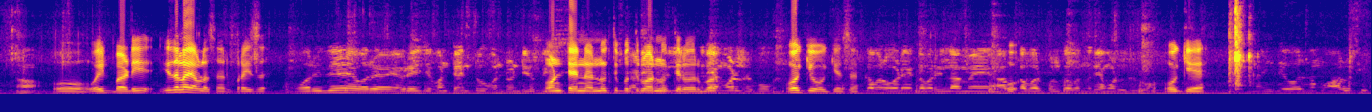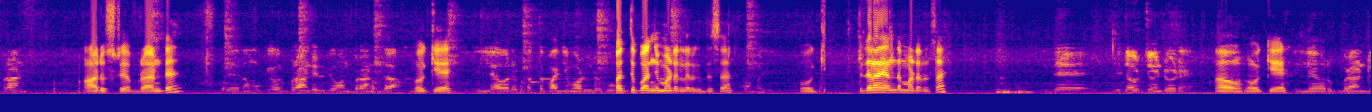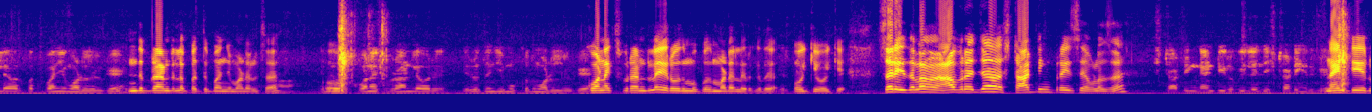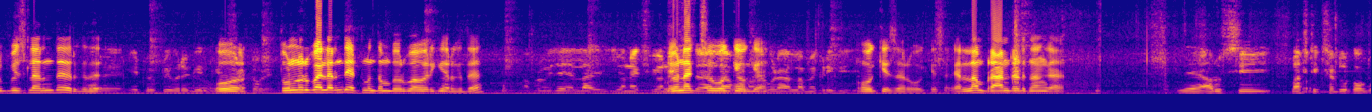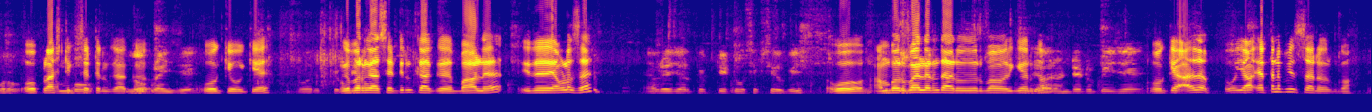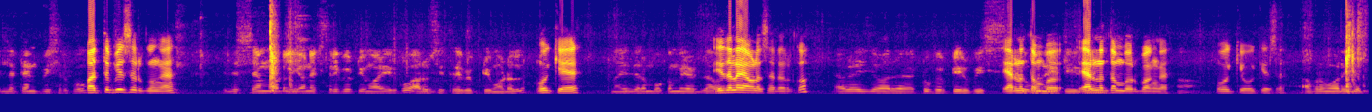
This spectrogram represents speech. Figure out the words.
ஓ ஒயிட் பாடி இதெல்லாம் எவ்வளோ சார் ப்ரைஸு ஒரு இது ஒரு average one ten to one twenty one ten நூற்றி பத்து ரூபா நூற்றி இருபது ரூபா. மாடல் இருக்கும். ஓகே ஓகே சார் கவர் ஓட கவர் இல்லாம ஆஃப் கவர் ஃபுல் கவர் நிறைய மாடல் இருக்கும். ஓகே இது ஒரு நம்ம ஆருசி பிராண்ட் ஆருஸ்டே பிராண்டு நமக்கு ஒரு பிராண்ட் இருக்கு ஒன் பிராண்ட் தான். ஓகே இல்ல ஒரு பத்து பாஞ்சு மாடல் இருக்கும். பத்து பாஞ்சு மாடல் இருக்குது சார். ஓகே இதெல்லாம் எந்த மாடல் சார் இது விதவுட் ஜாயிண்டோட ஓ ஓகே இல்ல ஒரு பிராண்ட்ல ஒரு பத்து பாஞ்சு மாடல் இருக்கு. இந்த பிராண்டில் பத்து பாஞ்சு மாடல் சார் கொனெக்ஸ் பிராண்ட்ல ஒரு இருபத்தஞ்சு முப்பது மாடல் இருக்கு. கோனெக்ஸ் பிராண்டில் இருபது முப்பது மாடல் இருக்குது. ஓகே ஓகே சார் இதெல்லாம் ஆவரேஜாக ஸ்டார்டிங் ப்ரைஸ் எவ்வளோ சார் ஸ்டார்டிங் நைன்டி ருபீஸ்ல இருந்து ஸ்டார்டிங் இருக்கு. நைன்ட்டி ருபீஸ்லேருந்து இருக்குது. எயிட் ஃபிஃப்டி வரைக்கும் ஓ. ஓட. தொண்ணூறுபாயிலேருந்து எட்நூற்றம்பது ரூபா வரைக்கும் இருக்குது. அப்புறம் இது எல்லாம் யோனெக்ஸ் எல்லாமே கிடைக்குது. ஓகே சார் ஓகே சார் எல்லாம் பிராண்டட் தாங்க. இது அரிசி பிளாஸ்டிக் ஷட்டில் கோக் வரும் ஓ பிளாஸ்டிக் செட்டில் லோ காக்கு. ப்ரைஸ் ஓகே ஓகே இங்கே பாருங்க செட்டில் காக்கு பால். இது எவ்வளோ சார் ஆவரேஜ் ஒரு ஃபிஃப்டி டு சிக்ஸ்டி ருபீஸ் ஓ ஐம்பது ரூபாயிலேருந்து அறுபது ரூபாய் வரைக்கும் இருக்கும். ஹண்ட்ரட் ருபீஸ் ஓகே அது எத்தனை பீஸ் சார் இருக்கும்? இல்லை டென் பீஸ் இருக்கும். பத்து பீஸ் இருக்குங்க. இது same model Yonex three fifty மாதிரி இருக்கும். அரிசி த்ரீ ஃபிஃப்டி மாடல் ஓகே நான் இது ரொம்ப கம்மி ரேட் தான் இதெல்லாம் எவ்வளோ சார் இருக்கும்? ஆவரேஜ் ஒரு டூ ஃபிஃப்டி ருபீஸ் இரநூத்தம்பது இரநூத்தம்பது ரூபாங்க. ஓகே ஓகே சார் அப்புறம் ஒரு இது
